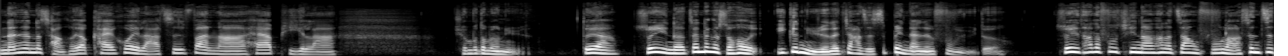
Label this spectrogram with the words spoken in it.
男人的场合要开会啦、吃饭啦、happy 啦，全部都没有女人。对啊，所以呢，在那个时候，一个女人的价值是被男人赋予的。所以她的父亲呢，她的丈夫啦，甚至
